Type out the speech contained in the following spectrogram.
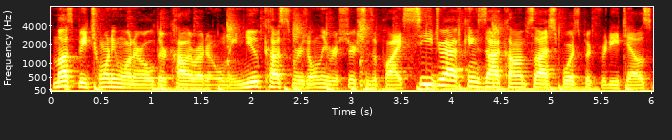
Must be 21 or older, Colorado only. New customers only. Restrictions apply. See DraftKings.com slash sportsbook for details.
